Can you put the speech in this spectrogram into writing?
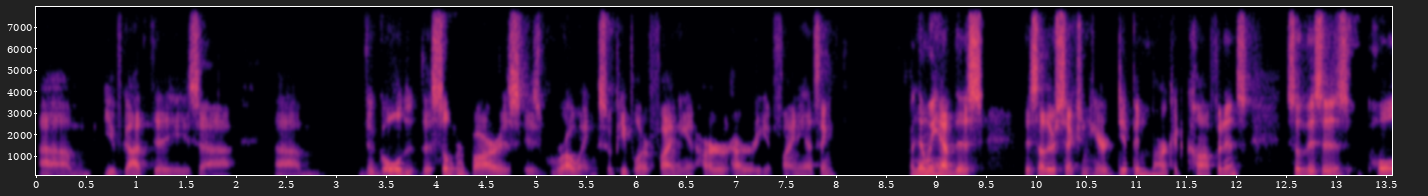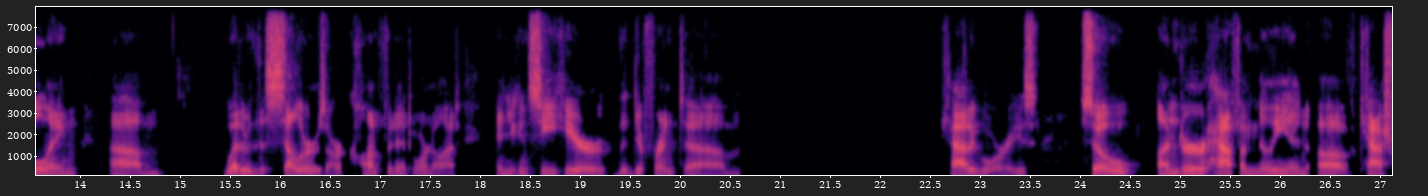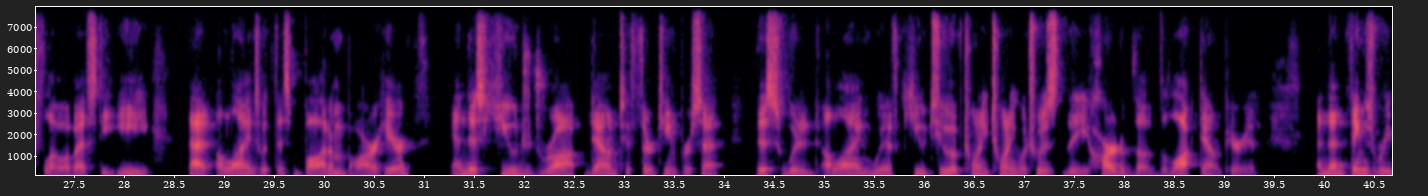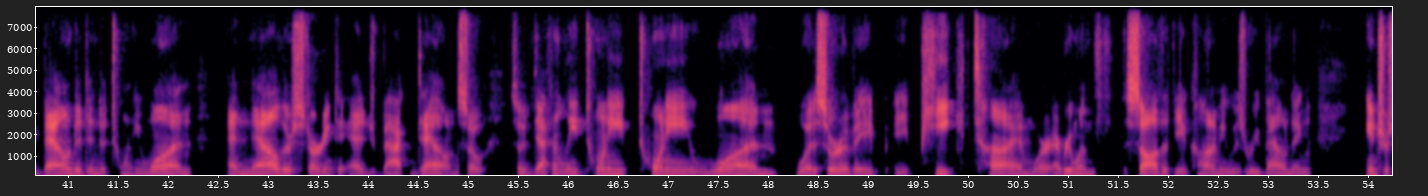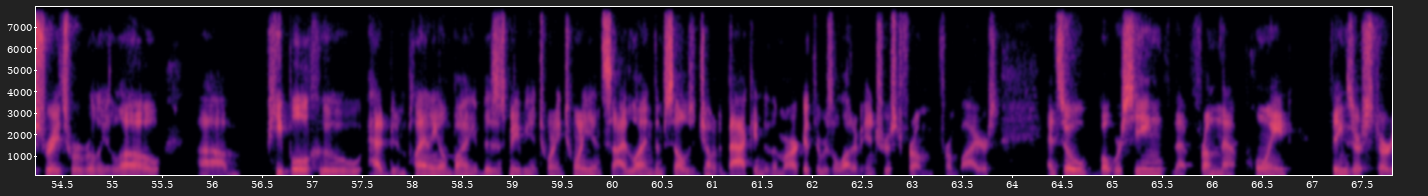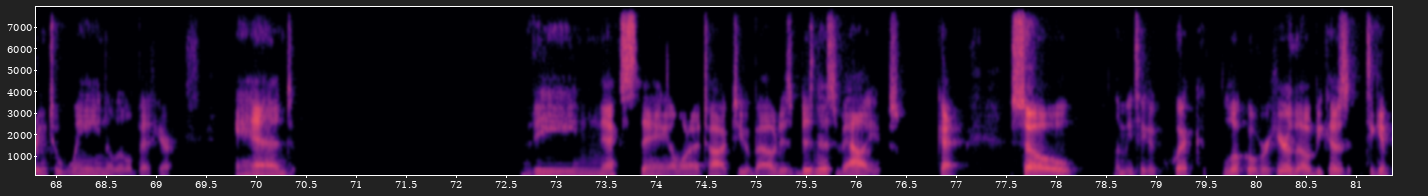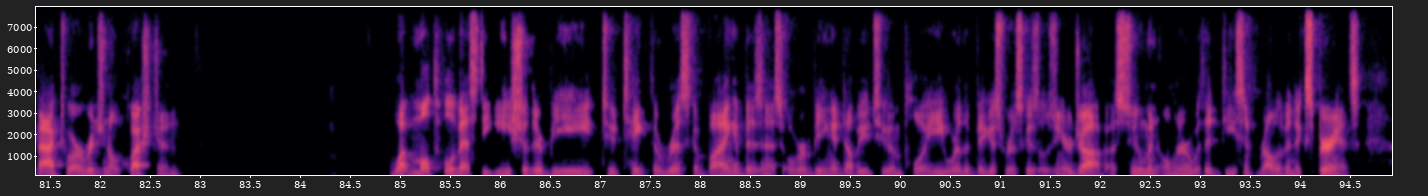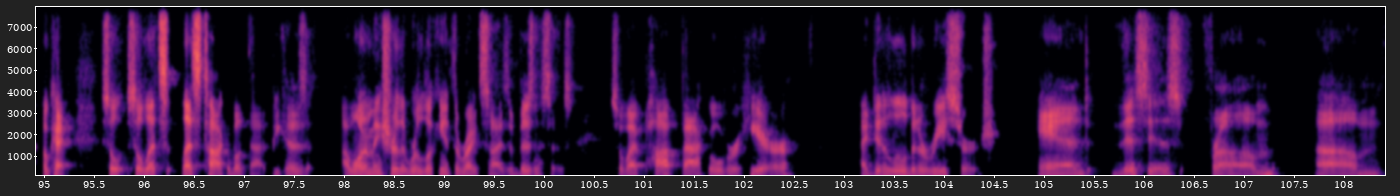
um, you've got these. Uh, um, the gold, the silver bar is is growing, so people are finding it harder and harder to get financing. And then we have this this other section here, dip in market confidence. So this is polling um, whether the sellers are confident or not. And you can see here the different um, categories. So under half a million of cash flow of SDE, that aligns with this bottom bar here. And this huge drop down to 13%. This would align with Q2 of 2020, which was the heart of the, the lockdown period. And then things rebounded into 21 and now they're starting to edge back down. So so definitely 2021 was sort of a a peak time where everyone saw that the economy was rebounding, interest rates were really low. Um, people who had been planning on buying a business maybe in 2020 and sidelined themselves jumped back into the market. There was a lot of interest from from buyers, and so but we're seeing that from that point things are starting to wane a little bit here, and the next thing I want to talk to you about is business values. Okay. So let me take a quick look over here, though, because to get back to our original question, what multiple of SDE should there be to take the risk of buying a business over being a W 2 employee where the biggest risk is losing your job? Assume an owner with a decent relevant experience. Okay. So so let's let's talk about that because I want to make sure that we're looking at the right size of businesses. So if I pop back over here, I did a little bit of research, and this is from um,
